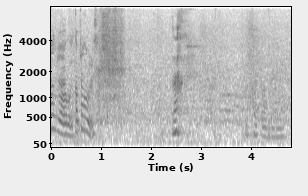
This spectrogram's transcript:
피자인 줄 알고 깜짝 놀랐어. 못할 거야 그러면.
